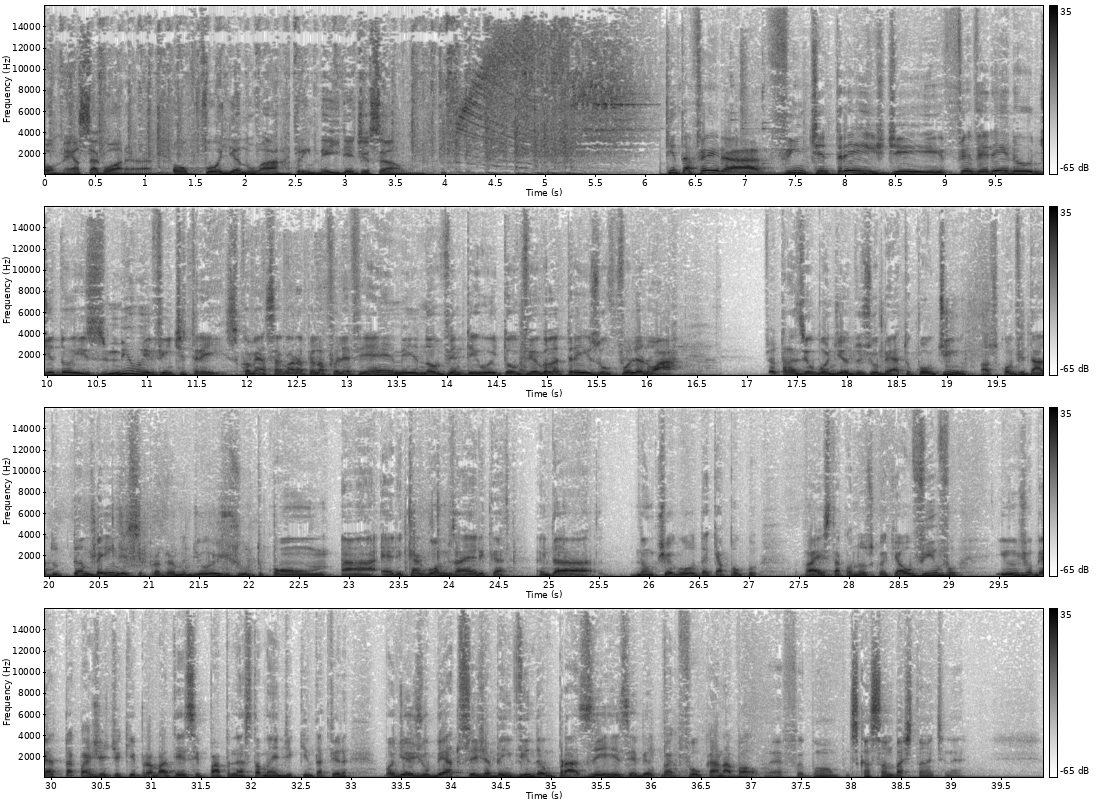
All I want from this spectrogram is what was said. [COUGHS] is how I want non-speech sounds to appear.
Começa agora o Folha no Ar, primeira edição. Quinta-feira, 23 de fevereiro de 2023. Começa agora pela Folha FM 98,3, o Folha no Ar. Deixa eu trazer o bom dia do Gilberto Coutinho, nosso convidado também nesse programa de hoje, junto com a Érica Gomes. A Érica ainda não chegou, daqui a pouco vai estar conosco aqui ao vivo. E o Gilberto está com a gente aqui para bater esse papo nesta manhã de quinta-feira. Bom dia, Gilberto, seja bem-vindo, é um prazer recebê-lo. Como é que foi o carnaval? É, foi bom, descansando bastante, né?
